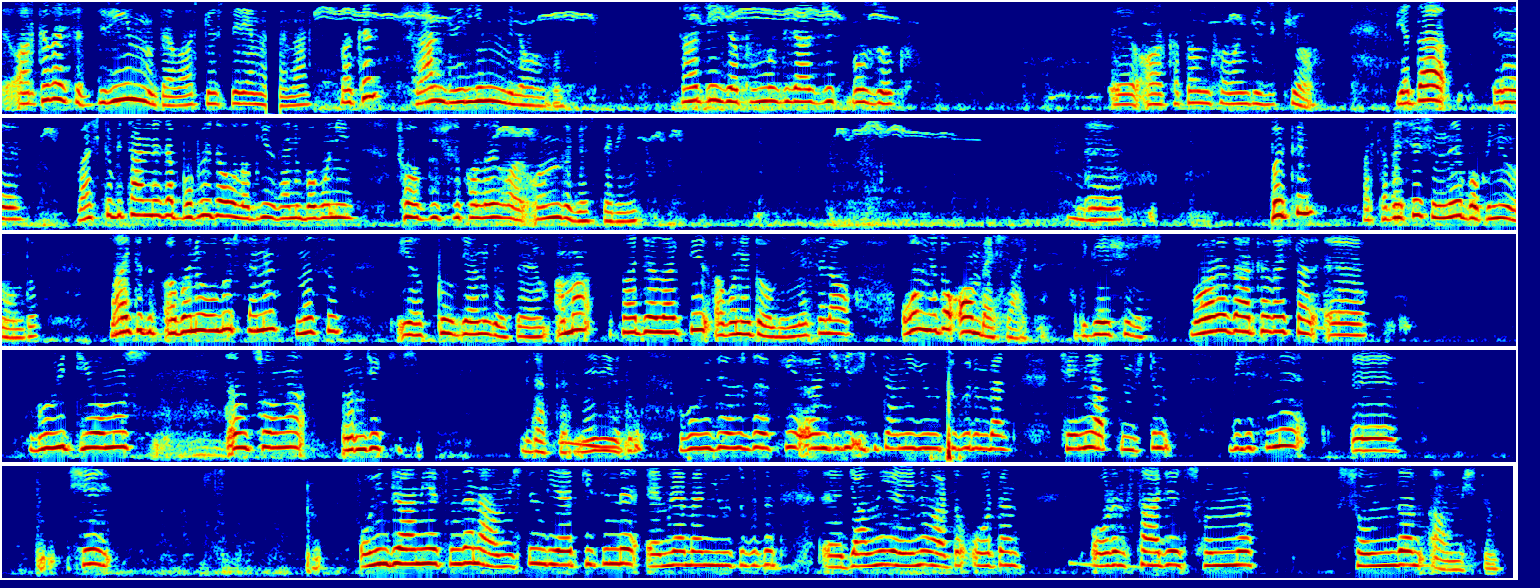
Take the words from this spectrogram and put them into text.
e, arkadaşlar Dream de var. Göstereyim hemen. Bakın şu an Dream bile oldu. Sadece yapımı birazcık bozuk. Ee, arkadan falan gözüküyor. Ya da e, başka bir tane de Bobby de olabilir. Hani Bobby'nin çok güçlü kolları var. Onu da göstereyim. Ee, bakın arkadaşlar şimdi Bobby'nin oldu. Like atıp abone olursanız nasıl yapılacağını gösteririm. Ama sadece like değil abone de olur. Mesela 10 ya da 15 like. Hadi görüşürüz. Bu arada arkadaşlar e, bu videomuzdan sonra önceki bir dakika ne diyordum? Bu videomuzdaki önceki iki tane YouTuber'ın ben şeyini yaptırmıştım. Birisini e, şey oyun camiasından almıştım. Diğer kesinde Emre Hemen YouTuber'dan e, canlı yayını vardı. Oradan oradan sadece sonuna sonundan almıştım.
